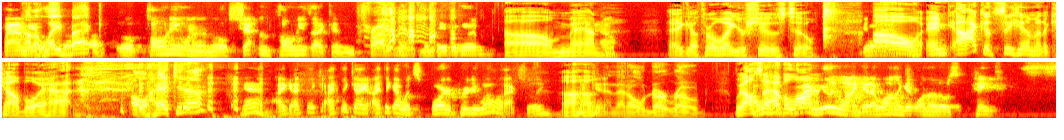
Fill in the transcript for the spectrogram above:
find Kinda a laid little, back? uh, little pony, one of the little Shetland ponies I can trot around in the neighborhood. Oh man. Yeah. There you go. Throw away your shoes too. Yeah. Oh, and I could see him in a cowboy hat. Oh heck yeah! Yeah, I, I think I think I, I think I would sport it pretty well actually. Uh-huh. And that old dirt road. We also I have a want- what I really want to get. I want to get one of those pink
